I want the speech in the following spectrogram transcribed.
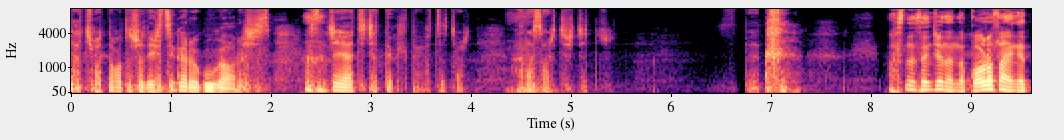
тач матагоод шууд эрцэнгаар өгүүгээ ороошсон. Тэгсэн чинь яаж чаддаг л та буцаж орд. Араас орж ирч чадчих. Бас нэг санаж байна. Гуруулаа ингээд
